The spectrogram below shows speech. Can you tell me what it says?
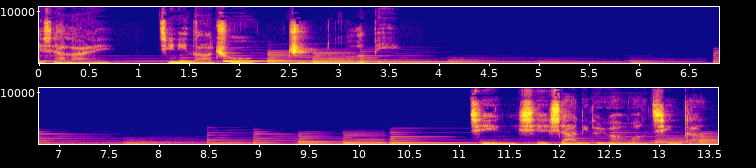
接下来，请你拿出纸和笔，请写下你的愿望清单。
